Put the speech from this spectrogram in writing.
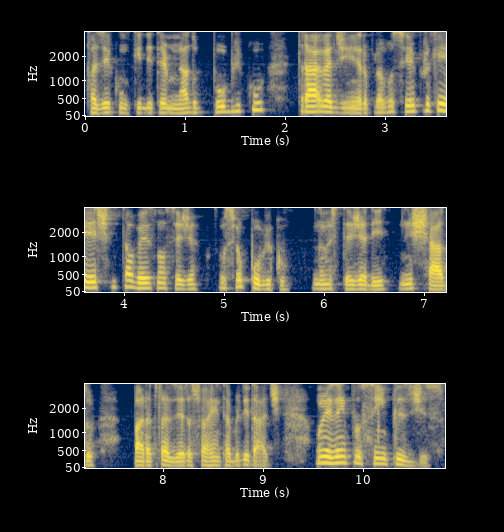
fazer com que determinado público traga dinheiro para você, porque este talvez não seja o seu público, não esteja ali nichado para trazer a sua rentabilidade. Um exemplo simples disso.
